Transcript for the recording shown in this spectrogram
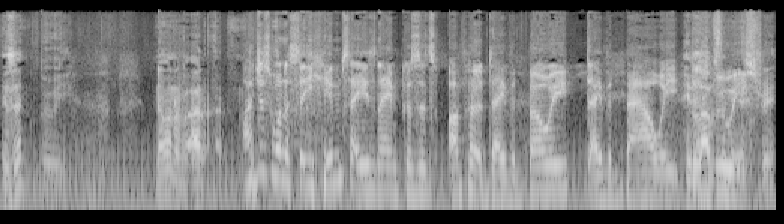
Is it Bowie? No one of I, I- I just want to see him say his name because it's. I've heard David Bowie, David Bowie. he loves the Bowie. mystery.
